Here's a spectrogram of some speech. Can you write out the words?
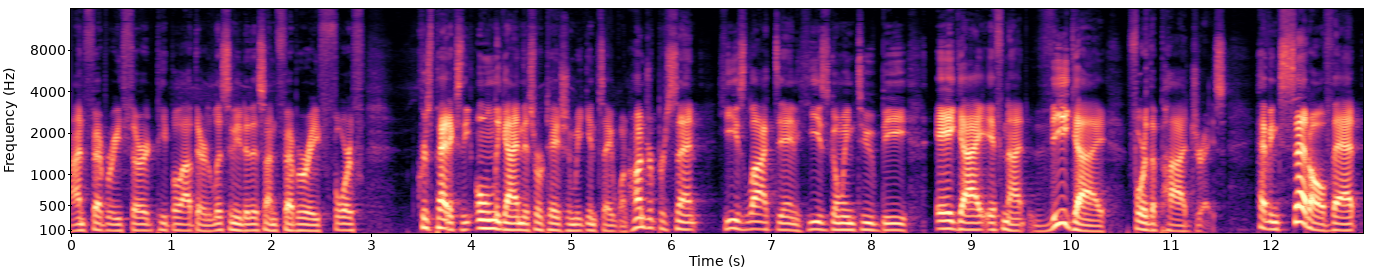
on February 3rd. People out there listening to this on February 4th Chris Paddack's the only guy in this rotation we can say 100% he's locked in. He's going to be a guy, if not the guy, for the Padres. Having said all that,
